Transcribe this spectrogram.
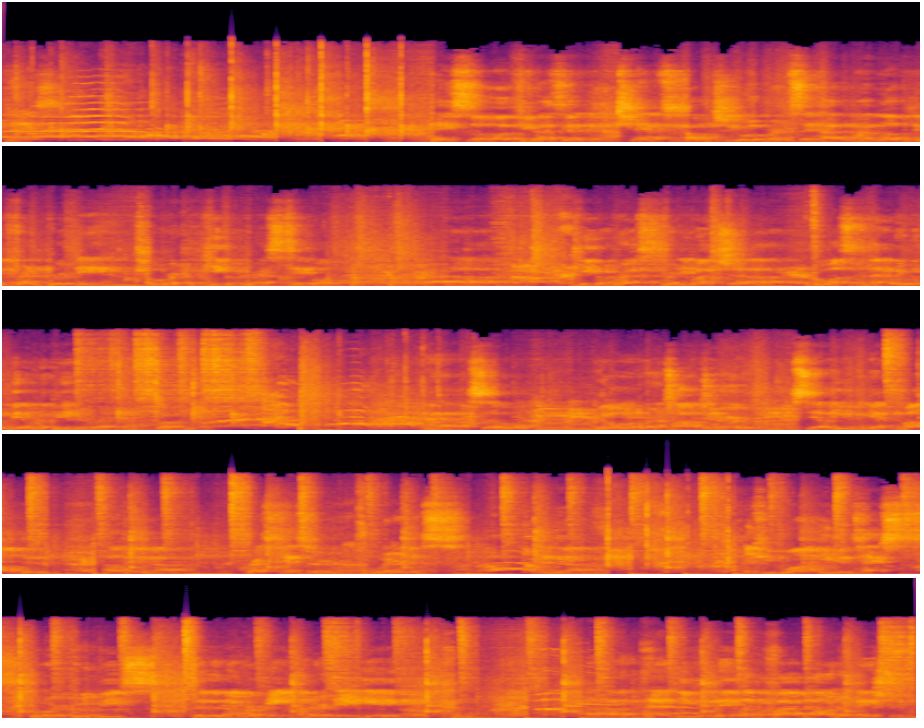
Thanks. Hey, so if you guys get a chance, I want you to go over and say hi to my lovely friend Brittany over at the Keep A Breast table. Uh, Keep A Breast pretty much, uh, if it wasn't for them, we wouldn't be able to be here right now. Fuck you. Uh, so go over and talk to her, see how you can get involved in helping uh, breast cancer awareness. And uh, if you want, you can text the word groupies to the number 888. uh, and you can make like a $5 donation.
